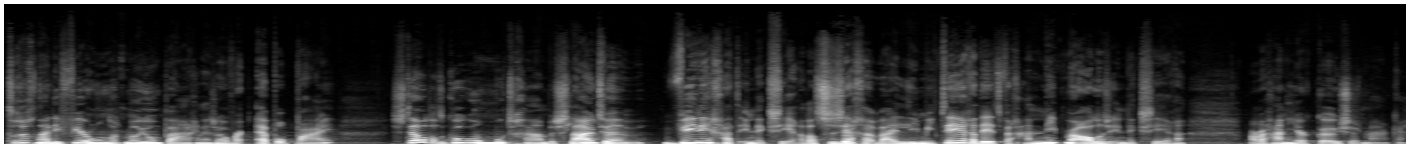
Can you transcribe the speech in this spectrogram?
terug naar die 400 miljoen pagina's over Apple Pie. Stel dat Google moet gaan besluiten wie die gaat indexeren. Dat ze zeggen, wij limiteren dit, we gaan niet meer alles indexeren, maar we gaan hier keuzes maken.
